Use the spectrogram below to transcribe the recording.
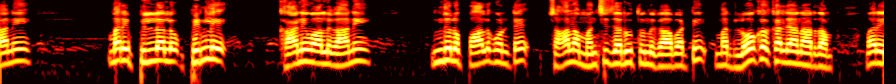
కానీ మరి పిల్లలు పెళ్ళి కాని వాళ్ళు కానీ ఇందులో పాల్గొంటే చాలా మంచి జరుగుతుంది కాబట్టి మరి లోక కళ్యాణార్థం. మరి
